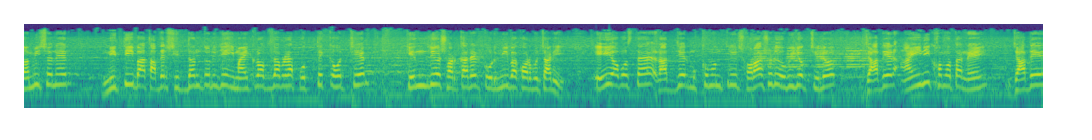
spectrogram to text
কমিশনের নীতি বা তাদের সিদ্ধান্ত অনুযায়ী এই মাইক্রো অবজারভাররা প্রত্যেককে হচ্ছে কেন্দ্রীয় সরকারের কর্মী বা কর্মচারী। এই অবস্থায় রাজ্যের মুখ্যমন্ত্রীর সরাসরি অভিযোগ ছিল, যাদের আইনি ক্ষমতা নেই যাদের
